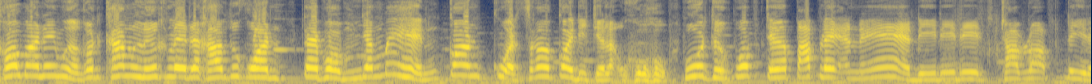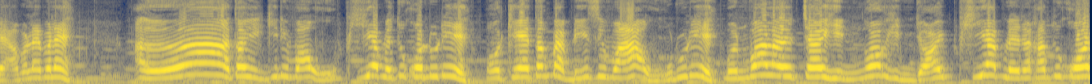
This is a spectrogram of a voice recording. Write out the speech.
เข้ามาในเหมืองค่อนข้างลึกเลยนะครับ ทุกคน แต่ผมยังไม่เห็นก้อนกวดสักก้อยดีเจอแล้วโอ้โหพูดถึงปุ๊บเจอปั๊บเลยอันนี้ดีดีดีชอบรอบดีเลยเอาไปเลยไปเลย เออต้องอย่างนี้ดิวะโอ้โหเพียบเลยทุกคนดูดิโอเคต้องแบบนี้สิวะโอ้โหดูดิเหมือนว่าเราจะเจอหินงอกหินย้อยเพียบเลยนะครับ ทุกคน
